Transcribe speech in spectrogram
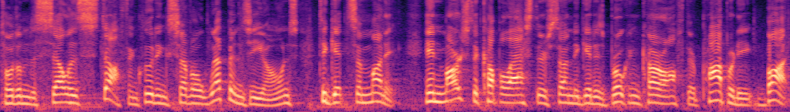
Told him to sell his stuff, including several weapons he owns, to get some money. In March, the couple asked their son to get his broken car off their property, but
